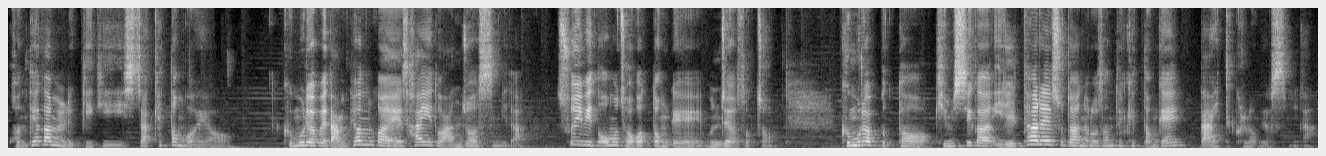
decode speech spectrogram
권태감을 느끼기 시작했던 거예요. 그 무렵에 남편과의 사이도 안 좋았습니다. 수입이 너무 적었던 게 문제였었죠. 그 무렵부터 김 씨가 일탈의 수단으로 선택했던 게 나이트클럽이었습니다.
